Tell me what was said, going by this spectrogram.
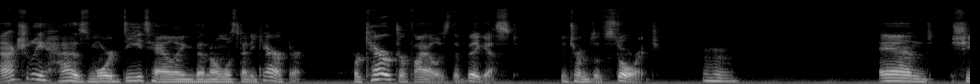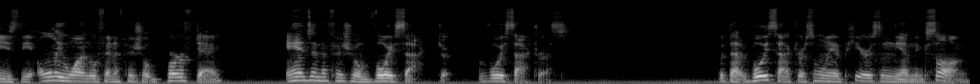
actually has more detailing than almost any character. Her character file is the biggest in terms of storage, hmm and she's the only one with an official birthday and an official voice actor voice actress. but that voice actress only appears in the ending song.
